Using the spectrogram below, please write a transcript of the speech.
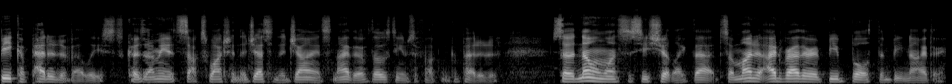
be competitive at least, because I mean it sucks watching the Jets and the Giants. Neither of those teams are fucking competitive. So no one wants to see shit like that. So mine, I'd rather it be both than be neither.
